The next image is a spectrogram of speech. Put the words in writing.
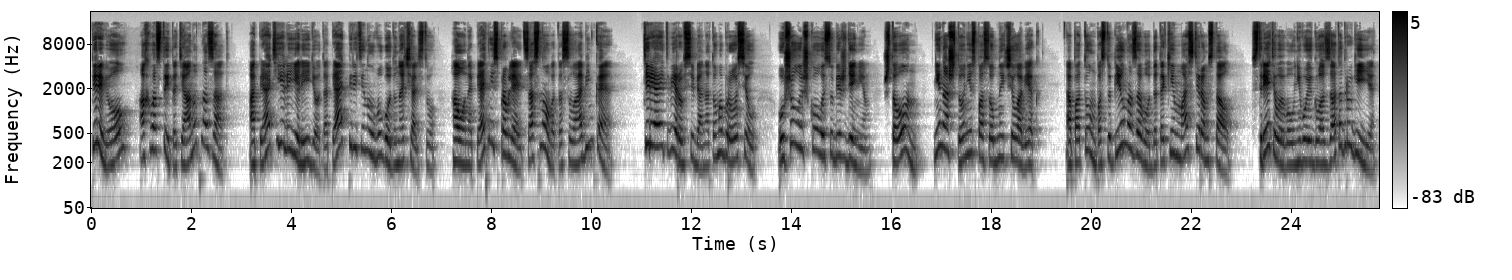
Перевел, а хвосты-то тянут назад. Опять еле-еле идет, опять перетянул в угоду начальству. А он опять не справляется, основа-то слабенькая. Теряет веру в себя, на том и бросил. Ушел из школы с убеждением, что он ни на что не способный человек. А потом поступил на завод, да таким мастером стал. Встретил его, у него и глаза-то другие.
